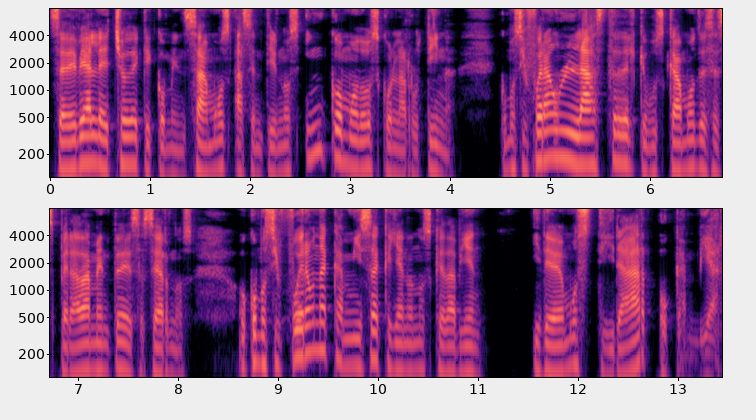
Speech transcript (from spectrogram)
se debe al hecho de que comenzamos a sentirnos incómodos con la rutina, como si fuera un lastre del que buscamos desesperadamente deshacernos, o como si fuera una camisa que ya no nos queda bien y debemos tirar o cambiar.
